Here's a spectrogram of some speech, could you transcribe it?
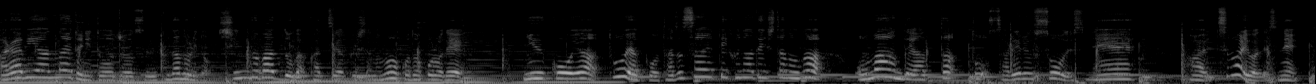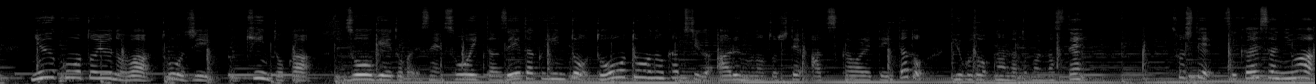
アラビアンナイトに登場する船乗りのシンドバッドが活躍したのもこの頃で入港や投薬を携えて船出したのがオマーンであったとされるそうですね。はい、つまりはですね入港というのは当時金とか造芸とかですねそういった贅沢品と同等の価値があるものとして扱われていたということなんだと思いますねそして世界遺産には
